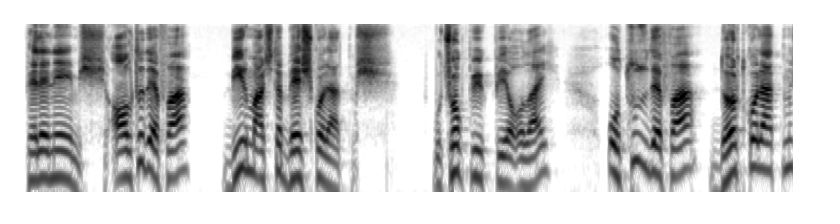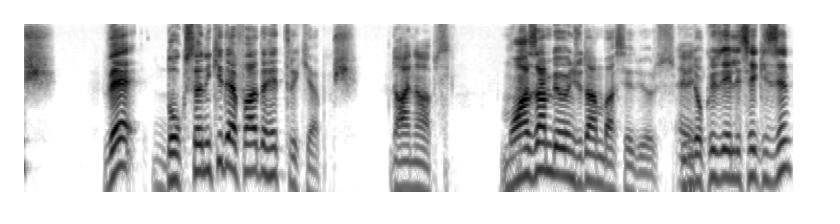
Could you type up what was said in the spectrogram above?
Pele neymiş? 6 defa bir maçta 5 gol atmış. Bu çok büyük bir olay. 30 defa 4 gol atmış ve 92 defa da hat-trick yapmış. Daha ne yapsın? Muazzam bir oyuncudan bahsediyoruz. Evet. 1958'in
